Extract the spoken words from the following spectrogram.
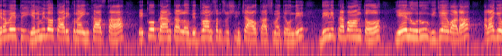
ఇరవై ఎనిమిదో తారీఖున ఇంకాస్త ఎక్కువ ప్రాంతాల్లో విధ్వంసం సృష్టించే అవకాశం అయితే ఉంది. దీని ప్రభావంతో ఏలూరు విజయవాడ అలాగే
